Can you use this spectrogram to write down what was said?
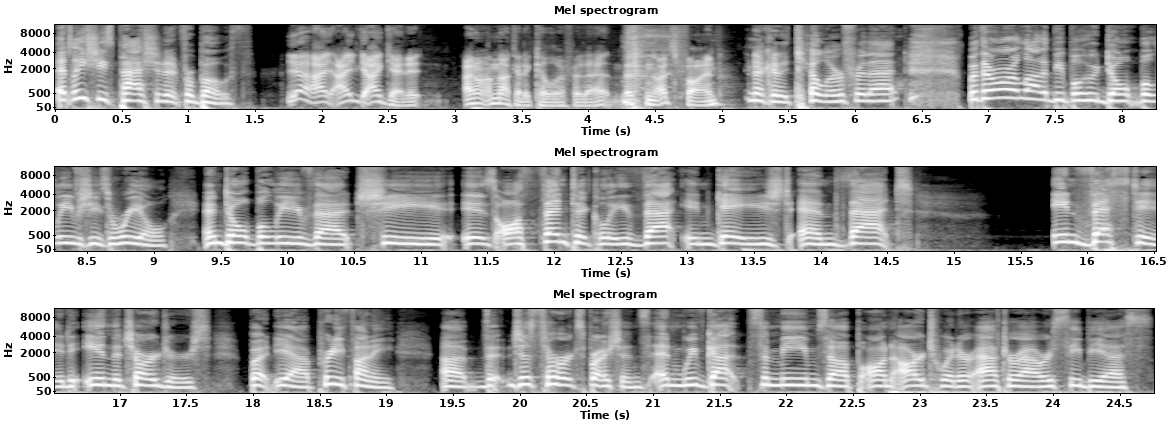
At least she's passionate for both. Yeah, I I, I get it. I don't, I'm not going to kill her for that. That's that's fine. You're not going to kill her for that. But there are a lot of people who don't believe she's real and don't believe that she is authentically that engaged and that invested in the Chargers. But yeah, pretty funny. Uh, th- just her expressions. And we've got some memes up on our Twitter, After Hours CBS.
